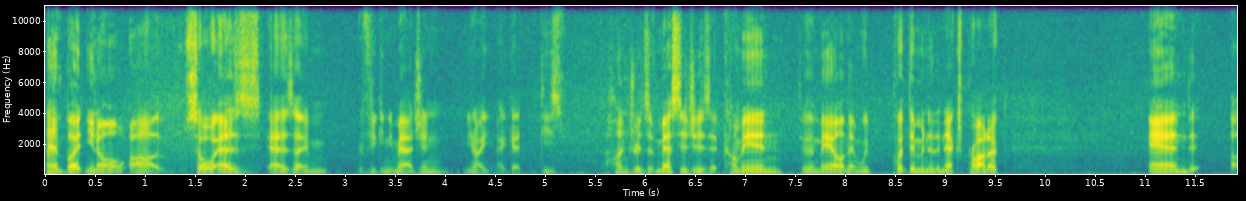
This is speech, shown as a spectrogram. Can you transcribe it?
and but you know, uh, so as as I'm, if you can imagine, you know, I, I get these hundreds of messages that come in through the mail, and then we put them into the next product. And uh,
